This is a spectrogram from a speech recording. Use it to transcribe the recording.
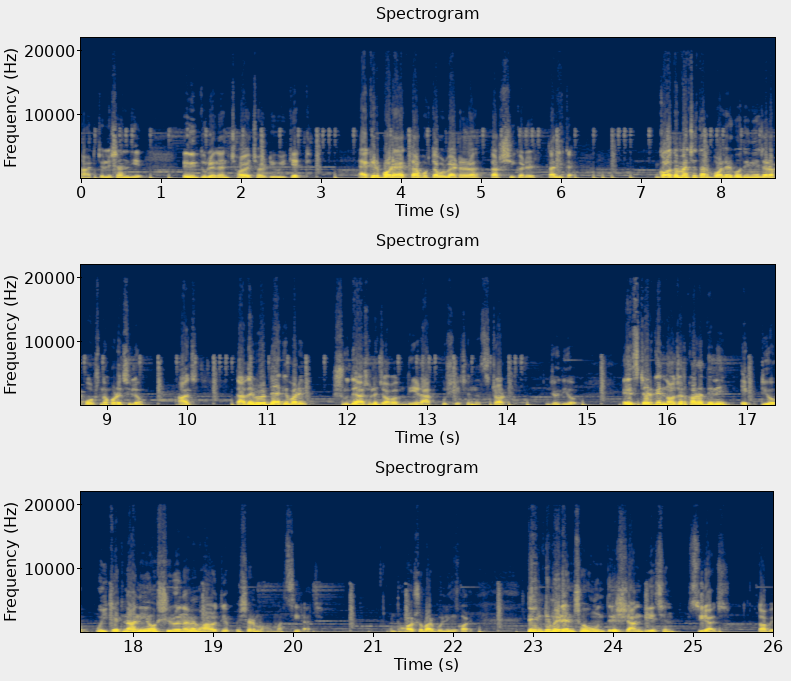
আটচল্লিশ রান দিয়ে তিনি তুলে নেন ছয়, ছয়টি উইকেট। একের পর এক তারপর তারপর ব্যাটাররা তার শিকারের তালিকায়। গত ম্যাচে তার বলের গতি নিয়ে যারা প্রশ্ন করেছিল, আজ তাদের বিরুদ্ধে একেবারে সুদে আসলে জবাব দিয়ে রাগ পুষিয়েছেন স্টার্ক। যদিও স্টারকে নজর করার দিনে একটিও উইকেট না নিয়েও শিরোনামে ভারতীয় পেসার মোহাম্মদ সিরাজ। দশ ওভার বোলিং করে। তিনটি মেডেন সহ উনত্রিশ রান দিয়েছেন সিরাজ। তবে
